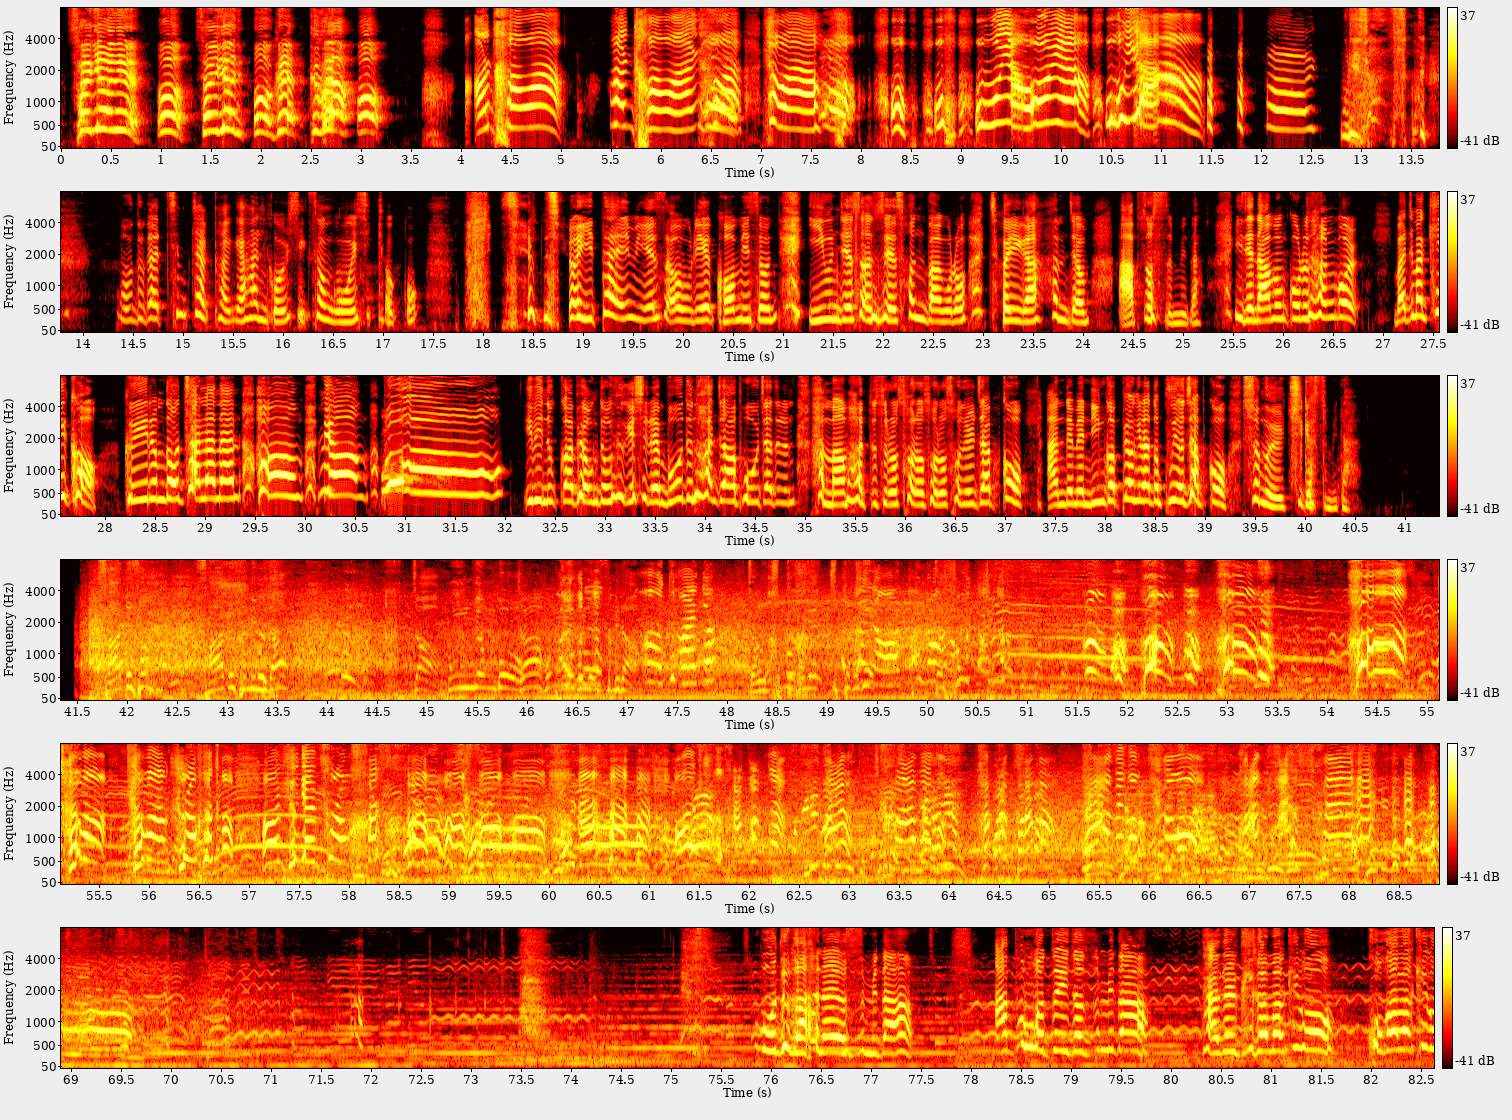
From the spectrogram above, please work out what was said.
설계현이! 어, 설계현이! 어, 그래! 그거야! 어! 안 차와, 안 차와, 안 차와, 차와. 어, 어, 오야, 오야, 오야. 우리 모두가 침착하게 한 골씩 성공을 시켰고 심지어 이 타이밍에서 우리의 거미손 이훈재 선수의 선방으로 저희가 한 점 앞섰습니다. 이제 남은 골은 한 골. 마지막 키커 그 이름도 찬란한 홍명보. 이비인후과 병동 휴게실의 모든 환자와 보호자들은 한마음 한뜻으로 서로 서로 손을 잡고 안 되면 링거병이라도 부여잡고 숨을 죽였습니다. 4대 3. 4대 3입니다. 안에 걸렸습니다. 아, 어떡하냐? 자, 그럼 침착하게 침착하게. 떨려, 떨려, 너무 떨려. 대박, 대박, 들어갔다. 어떻게 들어갔어? 모두가 하나였습니다. 아픈 것도 잊었습니다. 다들 귀가 막히고 코가 막히고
